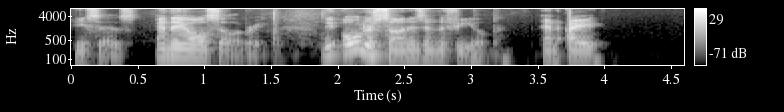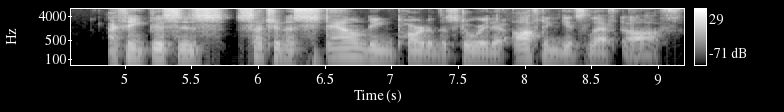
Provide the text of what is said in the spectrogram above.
he says. And they all celebrate. The older son is in the field. And I I think this is such an astounding part of the story that often gets left off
